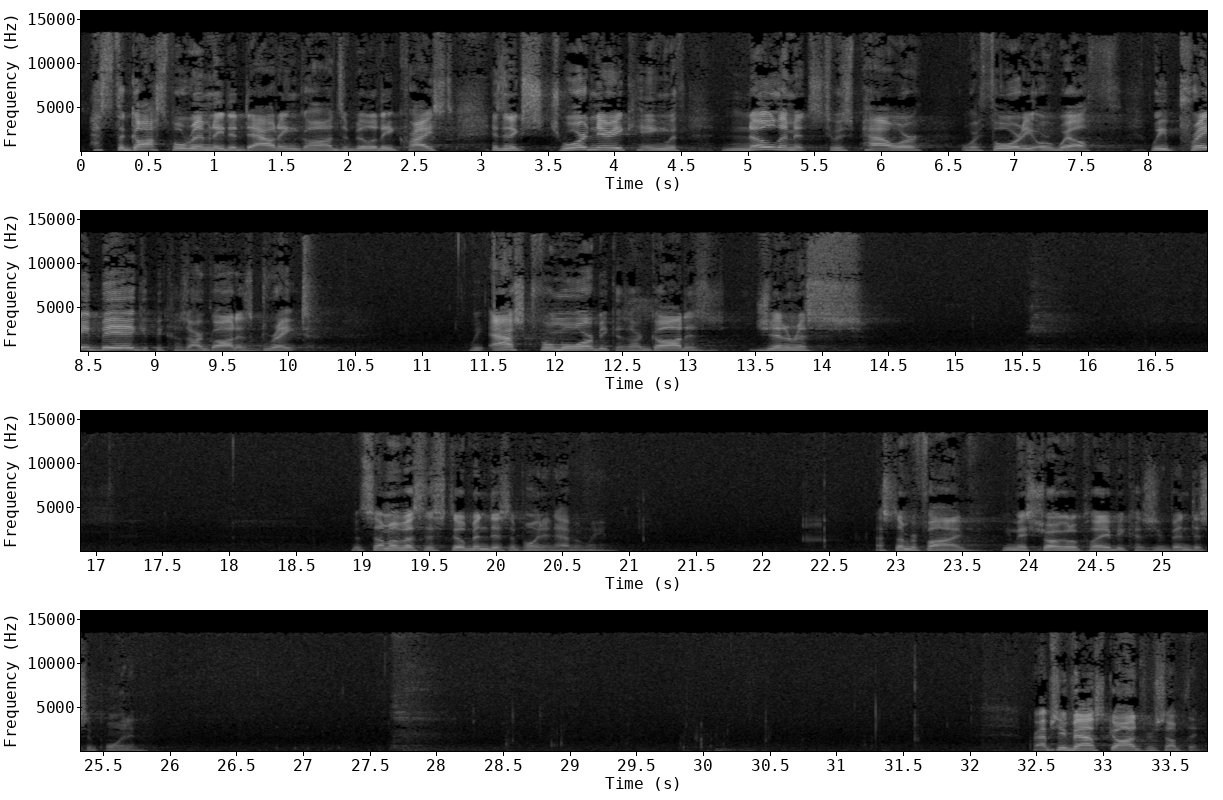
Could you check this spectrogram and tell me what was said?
That's the gospel remedy to doubting God's ability. Christ is an extraordinary king with no limits to his power or authority or wealth. We pray big because our God is great. We ask for more because our God is generous. But some of us have still been disappointed, haven't we? That's number five. You may struggle to play because you've been disappointed. Perhaps you've asked God for something.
